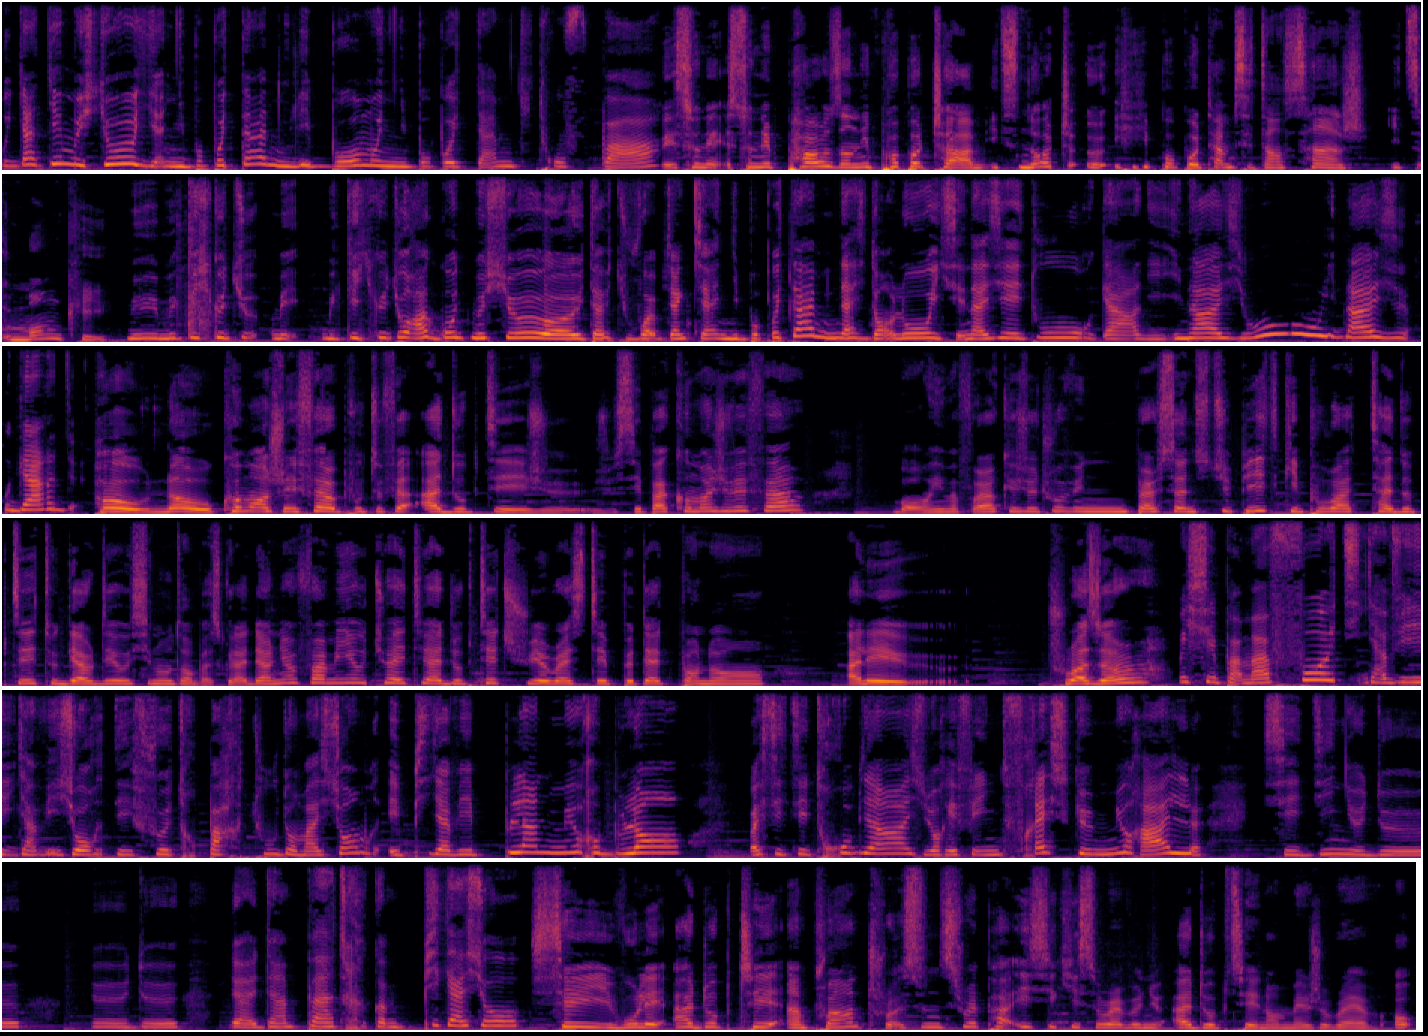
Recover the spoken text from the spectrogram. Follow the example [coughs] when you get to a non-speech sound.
Regardez, monsieur, il y a un hippopotame. Il est beau, mon hippopotame, tu trouves pas? Mais ce n'est, ce n'est pas un hippopotame. It's not a hippopotame, c'est un singe. It's a monkey. Mais, mais qu'est-ce que tu, mais, mais qu'est-ce que tu racontes, monsieur? Euh, Tu vois bien que c'est un hippopotame. Il nage dans l'eau, il sait nager et tout. Regarde, il, il nage. Ouh, il nage. Regarde. Oh no, comment je vais faire pour te faire adopter? Je, je sais pas comment je vais faire. Bon, il va falloir que je trouve une personne stupide qui pourra t'adopter te garder aussi longtemps. Parce que la dernière famille où tu as été adopté, tu es resté peut-être pendant... Allez... euh, Trois heures Mais c'est pas ma faute. Il y avait, il y avait genre des feutres partout dans ma chambre et puis il y avait plein de murs blancs. Bah, c'était trop bien. J'aurais fait une fresque murale. C'est digne de, de, de, d'un- peintre comme Picasso. S'il voulait adopter un peintre, ce ne serait pas ici qu'il serait venu adopter. Non mais je rêve. Oh.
